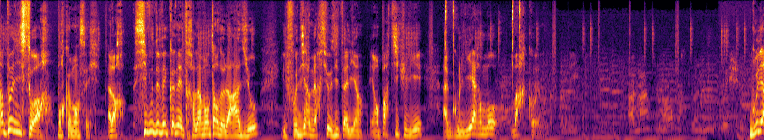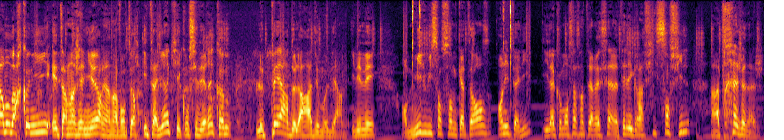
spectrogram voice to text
Un peu d'histoire pour commencer. Alors, si vous devez connaître l'inventeur de la radio, il faut dire merci aux Italiens, et en particulier à Guglielmo Marconi. Guglielmo Marconi est un ingénieur et un inventeur italien qui est considéré comme le père de la radio moderne. Il est né en 1874 en Italie. Il a commencé à s'intéresser à la télégraphie sans fil à un très jeune âge.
